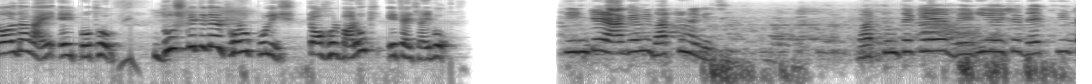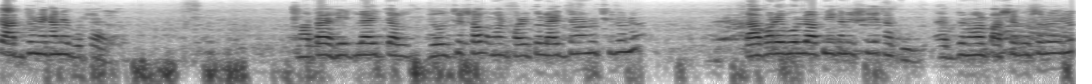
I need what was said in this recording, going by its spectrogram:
নলডাঙ্গায় এই প্রথম। দুষ্কৃতীদের ধরুক পুলিশ, টহল বারুক, এটাই চাইব। তিনটের আগে আমি বাথরুমে গেছি। বাথরুম থেকে বেরিয়ে এসে দেখছি চারজন এখানে বসে আছে। মাথায় হেডলাইট চাল জ্বলছে সব, আমার ঘরে তো লাইট জ্বালানো ছিল না। তারপরে বলল, আপনি এখানে শুয়ে থাকুন। একজন আমার পাশে বসে রইল,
